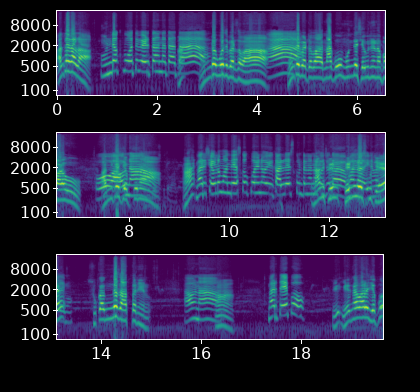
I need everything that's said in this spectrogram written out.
అంతే కదా? ఉండకపోతే పెడతా అన్న తాత. ఉండకపోతే పెడతావా? ఆ. ఉంటే పెట్టవా నాకు ముందే చెవులు పడవు. అందుకే అవునా? చెప్తున్నా? మరి చెవులో మంది వేసుకోకపోయినావు ఈ కళ్ళు వేసుకుంటున్నా సుఖంగా చేస్తా నేను. అవునా. మరి తేపో. ఏ- కావాలో చెప్పు.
